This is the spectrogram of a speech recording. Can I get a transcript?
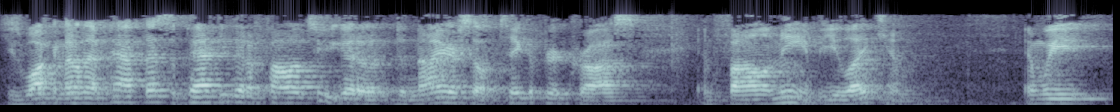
He's walking down that path. That's the path you got to follow too. You got to deny yourself, take up your cross, and follow me. Be like him. And we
